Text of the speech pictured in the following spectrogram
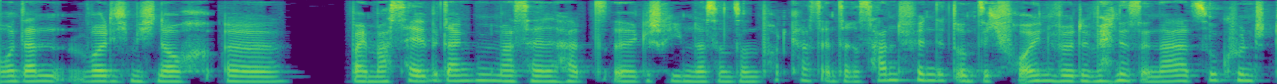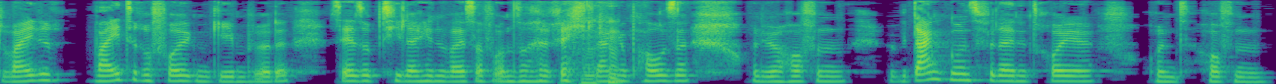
und dann wollte ich mich noch äh, bei Marcel bedanken. Marcel hat äh, geschrieben, dass er unseren Podcast interessant findet und sich freuen würde, wenn es in naher Zukunft weite, weitere Folgen geben würde. Sehr subtiler Hinweis auf unsere recht lange Pause. und wir hoffen, wir bedanken uns für deine Treue und hoffen,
